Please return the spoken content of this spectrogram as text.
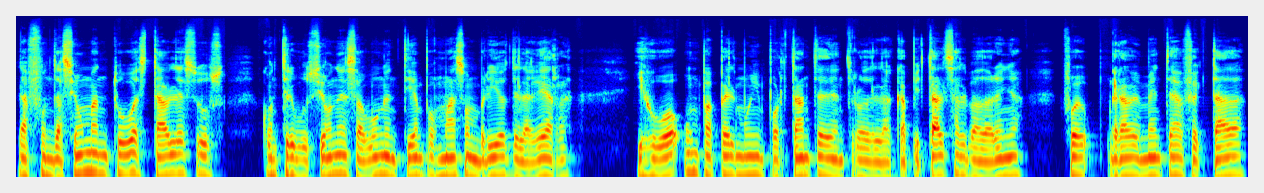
La fundación mantuvo estables sus contribuciones aún en tiempos más sombríos de la guerra y jugó un papel muy importante dentro de la capital salvadoreña, fue gravemente afectada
